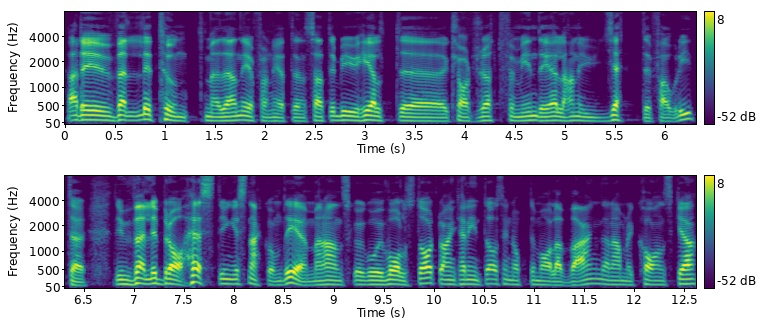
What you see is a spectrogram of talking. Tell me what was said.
Ja, det är ju väldigt tunt med den erfarenheten, så att det blir ju helt eh, klart rött för min del. Han är ju jättefavorit här. Det är en väldigt bra häst, det är inget snack om det, men han ska gå i voltstart och han kan inte ha sin optimala vagn, den amerikanska.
